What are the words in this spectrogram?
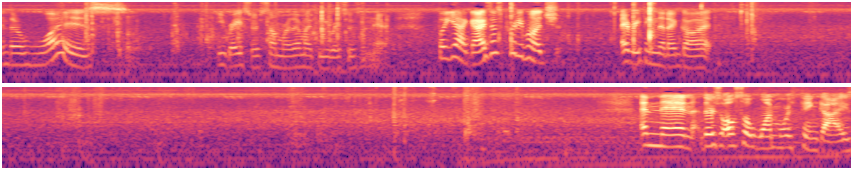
And there was erasers somewhere. There might be erasers in there. But yeah, guys, that's pretty much everything that I got. And then there's also one more thing, guys.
